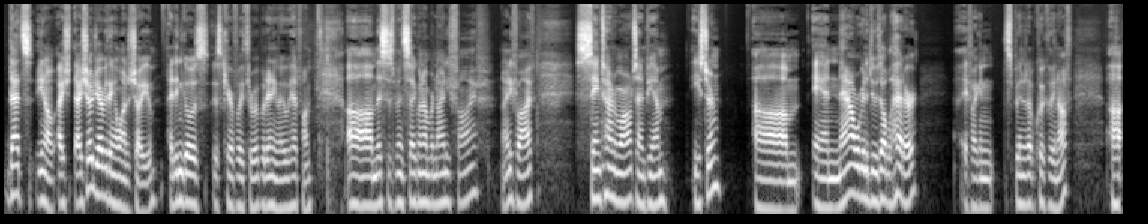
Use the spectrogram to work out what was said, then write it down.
that's, you know, I, sh- I showed you everything I wanted to show you. I didn't go as, as carefully through it, but anyway, we had fun. Um, this has been segment number 95. 95. Same time tomorrow, 10 p.m. Eastern. Um, and now we're going to do a double header, if I can spin it up quickly enough. Uh,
